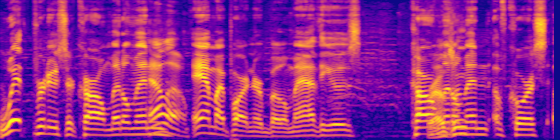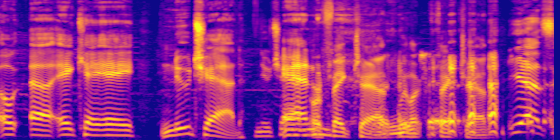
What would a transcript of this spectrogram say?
with producer Carl Middleman. Hello. And my partner, Bo Matthews. Carl Present. Middleman, of course, oh, uh, a.k.a. New Chad. New Chad. And Or fake Chad. We look fake Chad. yes.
